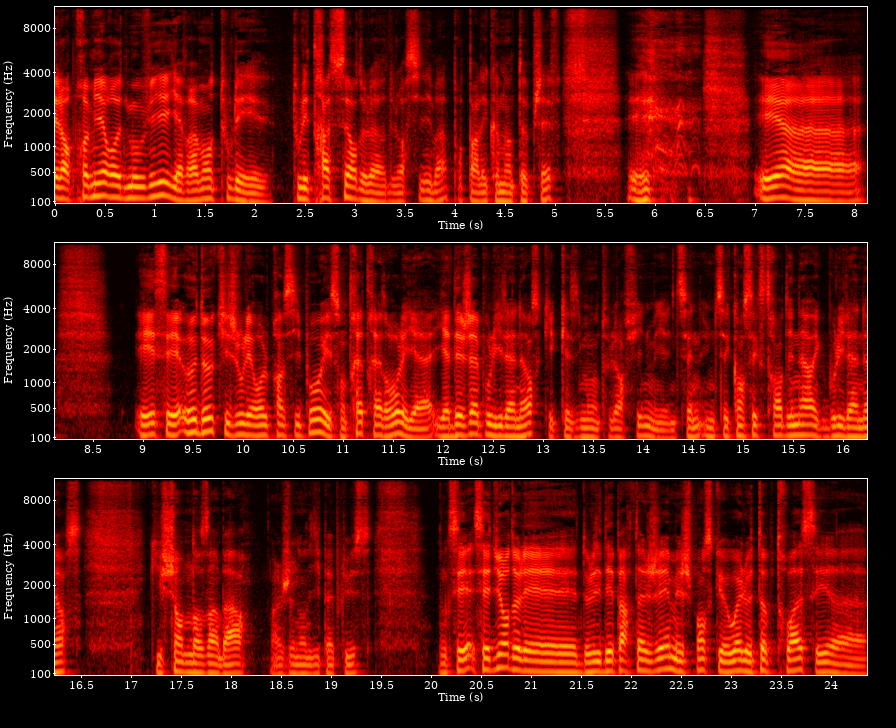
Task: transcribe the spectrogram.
leur premier road movie. Il y a vraiment tous les tous les traceurs de leur de leur cinéma pour parler comme un Top Chef. Et Et, euh, et c'est eux deux qui jouent les rôles principaux et ils sont très très drôles. Il y a, y a déjà Bully Lanners qui est quasiment dans tous leurs films. Il y a une, scène, une séquence extraordinaire avec Bully Lanners qui chante dans un bar. je n'en dis pas plus. Donc c'est dur de les, de les départager, mais je pense que ouais, le top 3, c'est euh,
